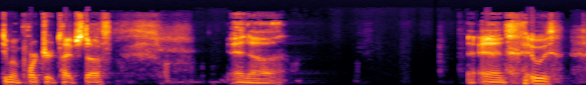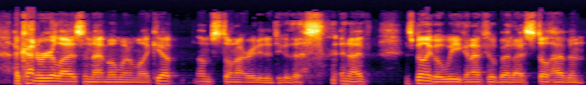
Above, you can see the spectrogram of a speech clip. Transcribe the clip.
doing portrait type stuff, and uh, and it was I kind of realized in that moment I'm like, yep, I'm still not ready to do this, and I've it's been like a week, and I feel bad. I still haven't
